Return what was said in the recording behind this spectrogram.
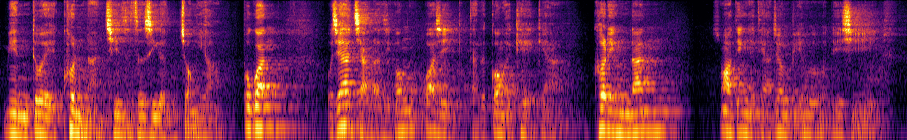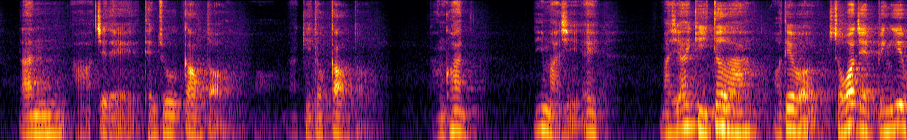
面对困难，其实这是一个很重要。不管我现在讲的是讲，我是大家讲的客家，可能咱。山顶的听众比如，你是咱啊，这个天主教导基督教导，同款，你嘛是诶，嘛是爱祈祷啊，哦对无？像我一个朋友，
